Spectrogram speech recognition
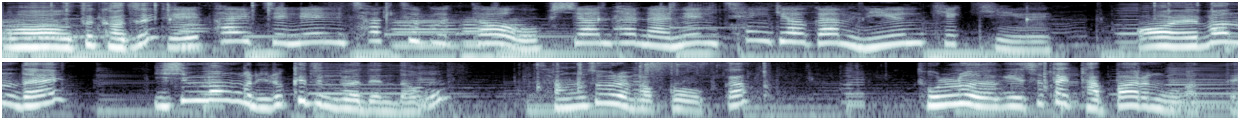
와 어떡하지? 내 팔찌는 첫트부터 옵션 하나는 챙겨감 리은 키키을 아 에반데 20만 골 이렇게 증가해야 된다고? 장소를 바꿔볼까? 돌로 여기 스택 다 빠른 것 같아.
